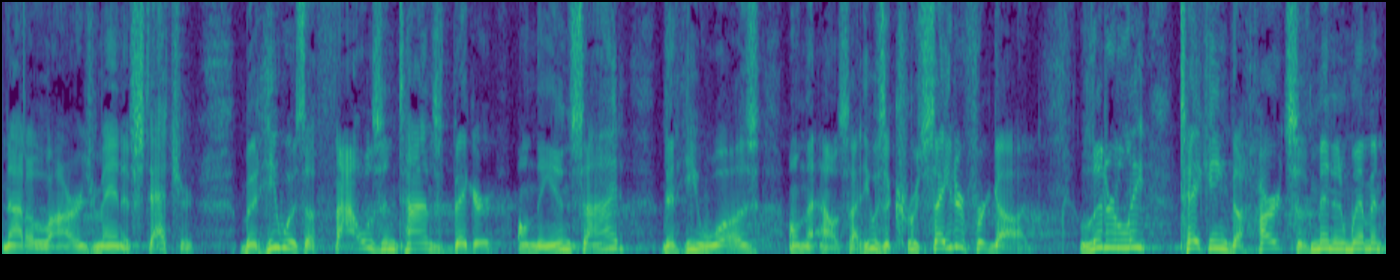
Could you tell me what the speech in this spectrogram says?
not a large man of stature, but he was a thousand times bigger on the inside than he was on the outside. He was a crusader for God, literally taking the hearts of men and women,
